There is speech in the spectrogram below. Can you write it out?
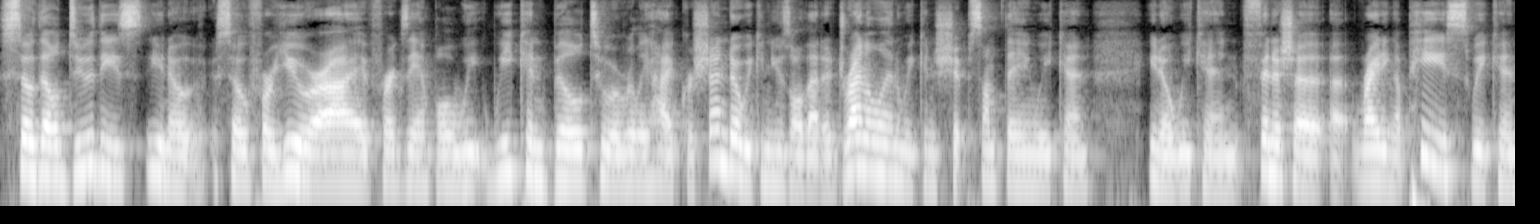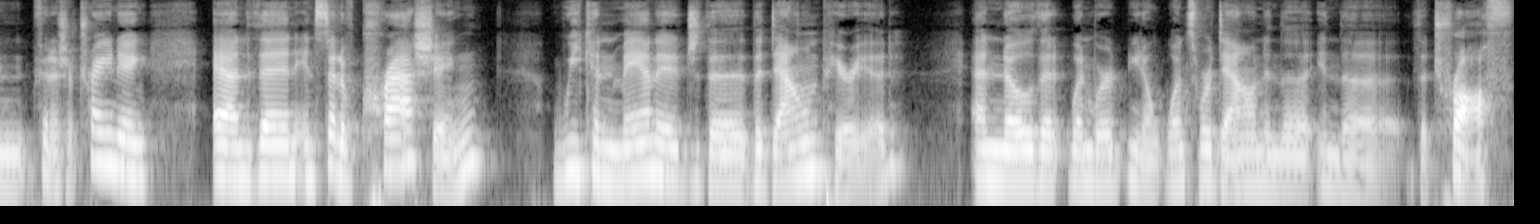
So they'll do these, you know, so for you or I, for example, we, we can build to a really high crescendo. We can use all that adrenaline. We can ship something. We can, you know, we can finish a, a writing a piece. We can finish a training. And then instead of crashing, we can manage the the down period and know that when we're you know once we're down in the in the the trough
